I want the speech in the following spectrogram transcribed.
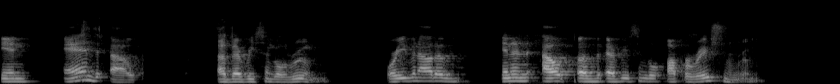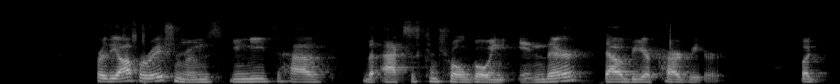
in and out of every single room or even out of in and out of every single operation room. For the operation rooms, you need to have the access control going in there. That would be your card reader. But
